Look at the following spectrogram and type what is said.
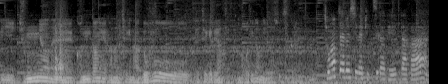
이 중년의 건강에 관한 책이나 노후 대책에 대한 책들은 어디 가면 읽을 수 있을까요? 종합자료실에 비치가 돼 있다가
